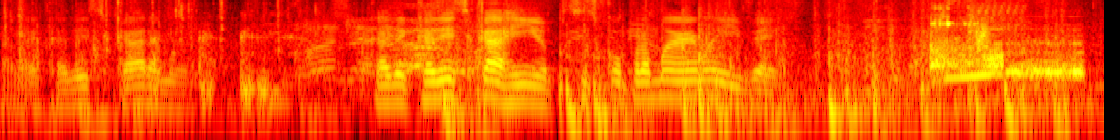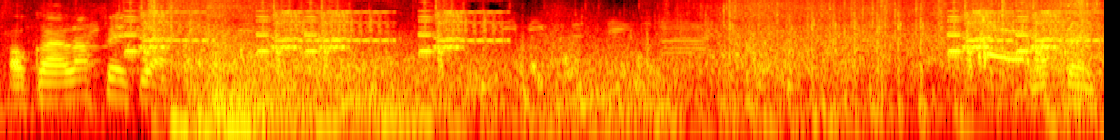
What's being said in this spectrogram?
Caralho, cadê esse cara, mano? Cadê, cadê esse carrinho? Eu preciso comprar uma arma aí, velho. Ó o cara lá na frente, ó. Na frente.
